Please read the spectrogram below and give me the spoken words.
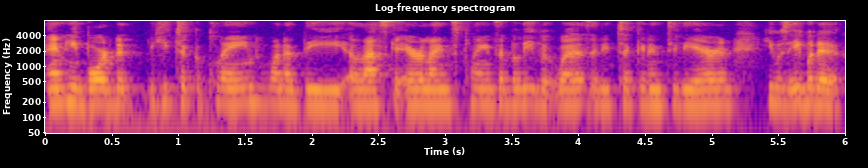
and he boarded. He took a plane, one of the Alaska Airlines planes, I believe it was, and he took it into the air, and he was able to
